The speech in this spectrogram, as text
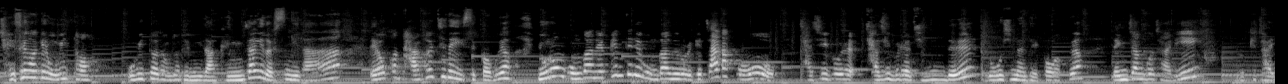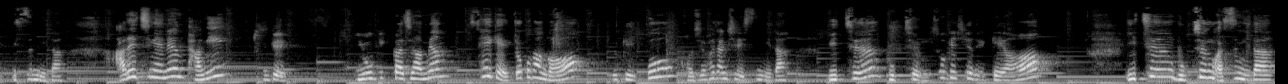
제 생각에는 5m, 5m 정도 됩니다. 굉장히 넓습니다. 에어컨 다 설치되어 있을 거고요. 이런 공간을 팬트리 공간으로 이렇게 짜갖고 자식을, 자식을 한 집들 놓으시면 될 것 같고요. 냉장고 자리 이렇게 다 있습니다. 아래층에는 방이 두 개, 여기까지 하면 세 개, 조그만 거 이렇게 있고 거실 화장실 있습니다. 위층, 북층 소개시켜 드릴게요. 2층, 북층 왔습니다.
